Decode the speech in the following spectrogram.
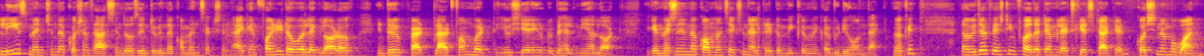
please mention the questions asked in those interview in the comment section. I can find it over like a lot of interview plat- platform but you sharing it will help me a lot. You can mention in the comment section i'll try to make a, make a video on that okay? Now without wasting further time let's get started. Question number one.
